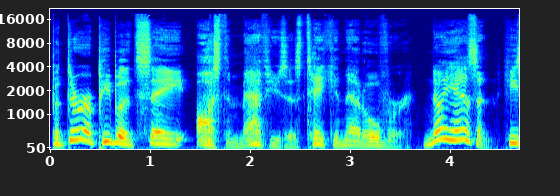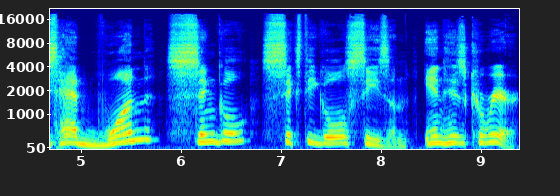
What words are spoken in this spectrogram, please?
But there are people that say Auston Matthews has taken that over. No, he hasn't. He's had one single 60 goal season in his career.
